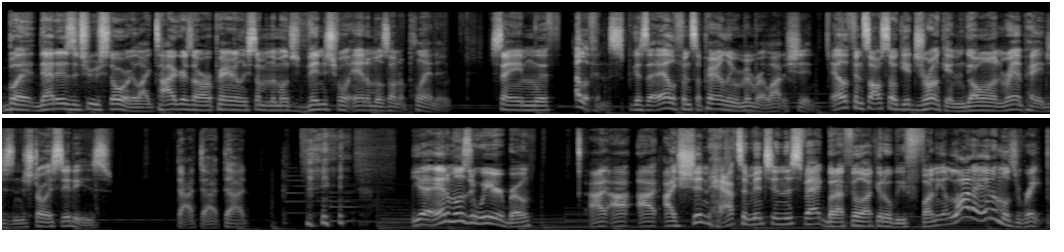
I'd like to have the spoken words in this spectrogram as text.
But that is a true story. Like tigers are apparently some of the most vengeful animals on the planet. Same with elephants, because the elephants apparently remember a lot of shit. Elephants also get drunk and go on rampages and destroy cities dot dot dot. yeah, animals are weird, bro. I, I I shouldn't have to mention this fact, but I feel like it'll be funny. A lot of animals rape.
